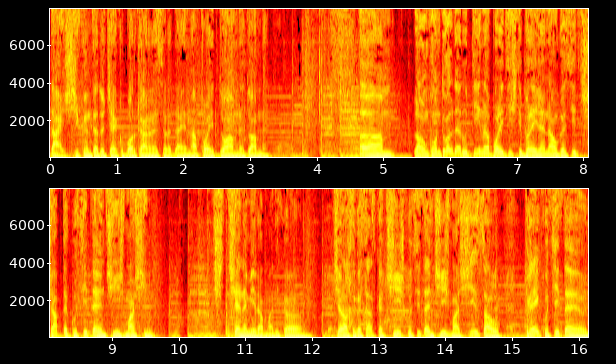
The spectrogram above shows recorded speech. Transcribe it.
dar și când te duceai cu borcanele să le dai înapoi, doamne, doamne. Um, la un control de rutină, polițiștii brăileni au găsit șapte cuțite în cinci mașini. Și ce ne mirăm? Adică ce erau să găsească cinci cuțite în cinci mașini sau trei cuțite în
